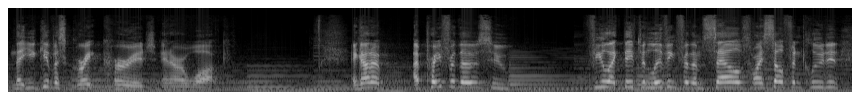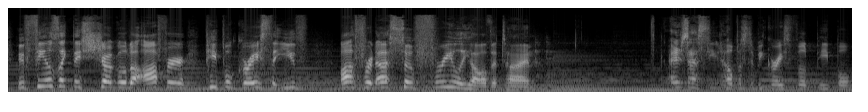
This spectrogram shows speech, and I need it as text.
and that you give us great courage in our walk. And God, I, I pray for those who feel like they've been living for themselves, myself included, who feels like they struggle to offer people grace that you've offered us so freely all the time. I just ask you to help us to be grace filled people.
